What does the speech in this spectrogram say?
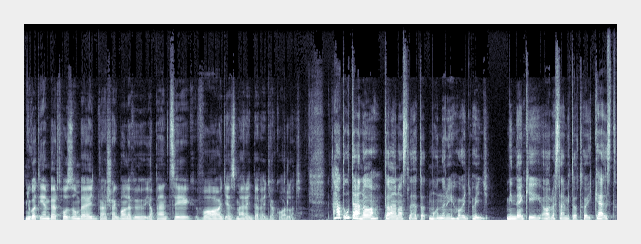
nyugati embert hozzon be egy válságban levő japán cég, vagy ez már egy bevett gyakorlat? Hát utána talán azt lehet mondani, hogy, hogy mindenki arra számított, hogy kezd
